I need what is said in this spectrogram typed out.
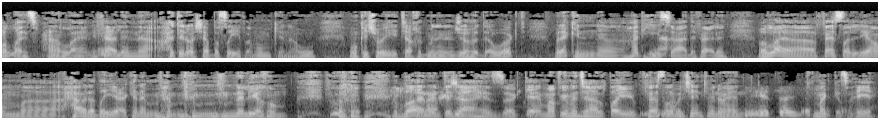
والله سبحان الله يعني فعلا حتى لو أشياء بسيطة ممكن أو ممكن شوي تأخذ مننا جهد أو وقت ولكن هذه هي نعم. السعادة فعلا. والله يا فيصل اليوم أحاول أضيعك أنا من- اليوم. الظاهر أنت جاهز أوكي؟ ما في مجال. طيب فيصل شيء انت من وين؟ في مكة صحيح.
